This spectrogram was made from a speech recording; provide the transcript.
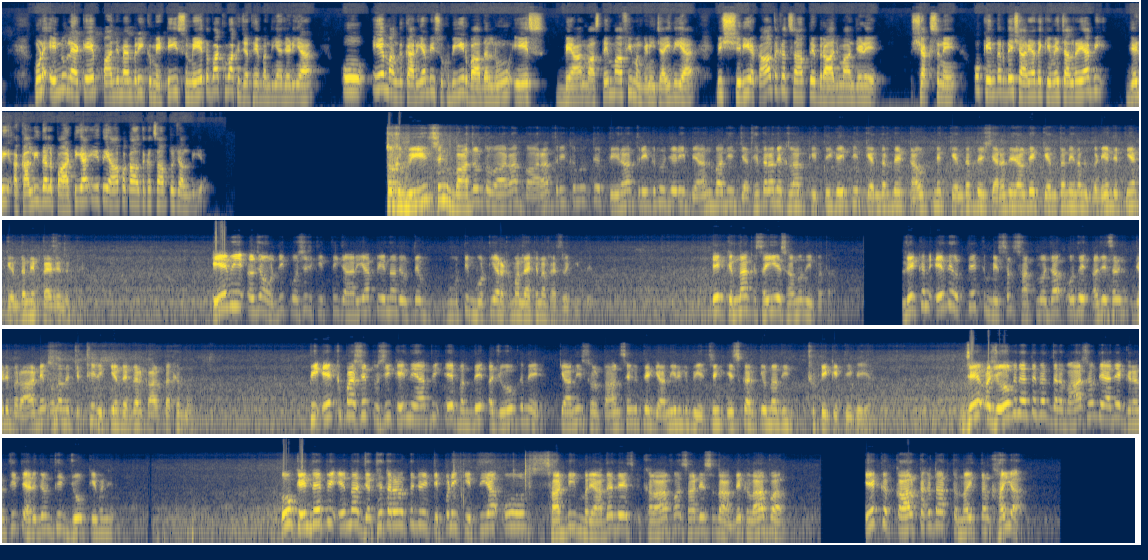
ਹੁਣ ਇਹਨੂੰ ਲੈ ਕੇ ਪੰਜ ਮੈਂਬਰੀ ਕਮੇਟੀ ਸਮੇਤ ਵੱਖ-ਵੱਖ ਜਥੇਬੰਦੀਆਂ ਜਿਹੜੀਆਂ, ਉਹ ਇਹ ਮੰਗ ਕਰ ਰਹੀਆਂ ਵੀ ਸੁਖਬੀਰ ਬਾਦਲ ਨੂੰ ਇਸ ਬਿਆਨ ਵਾਸਤੇ ਮਾਫੀ ਮੰਗਣੀ ਚਾਹੀਦੀ ਹੈ ਵੀ ਸ਼੍ਰੀ ਅਕਾਲ ਤਖਤ ਸਾਹਿਬ ਤੇ ਬਿਰਾਜਮਾਨ ਜਿਹੜੇ ਸ਼ਖਸ ਨੇ, ਉਹ ਕੇਂਦਰ ਦੇ ਇਸ਼ਾਰਿਆਂ ਤੇ ਕਿਵੇਂ ਚੱਲ ਰਹੇ ਆ ਵੀ ਜਿਹੜੀ ਅਕਾਲੀ ਦਲ ਪਾਰਟੀ ਆ, ਇਹ ਤੇ ਆਪ ਅਕਾਲ ਤਖਤ ਸਾਹਿਬ ਤੋਂ ਚੱਲਦੀ ਹੈ। ਸੁਖਬੀਰ ਸਿੰਘ ਬਾਦਲ ਦੁਆਰਾ 12 ਤਰੀਕ ਨੂੰ ਤੇ 13 ਤਰੀਕ ਨੂੰ ਜਿਹੜੀ ਬਿਆਨਬਾਜ਼ੀ ਜਥੇਦਾਰਾਂ ਦੇ ਖਿਲਾਫ ਕੀਤੀ ਗਈ ਕਿ ਕੇਂਦਰ ਦੇ ਟਾਊਟ ਨੇ, ਕੇਂਦਰ ਦੇ ਸ਼ਹਿਰਾਂ ਦੇ ਚੱਲਦੇ ਕੇਂਦਰ ਨੇ ਇਹਨਾਂ ਨੂੰ ਗੱਡੀਆਂ ਦਿੱਤੀਆਂ, ਕੇਂਦਰ ਨੇ ਪੈਸੇ ਦਿੱਤੇ। ਇਹ ਵੀ ਉਲਝਾਉਣ ਦੀ ਕੋਸ਼ਿਸ਼ ਕੀਤੀ ਜਾ ਰਹੀ ਆ ਵੀ ਇਹਨਾਂ ਦੇ ਉੱਤੇ ਮੋਟੀ ਮੋਟੀਆਂ ਰਕਮਾਂ ਲੈ ਕੇ ਨਾ ਫੈਸਲੇ ਕੀਤੇ। ਇਹ ਕਿੰਨਾ ਕੁ ਸਹੀ ਹੈ ਸਾਨੂੰ ਨਹੀਂ ਪਤਾ। ਲੇਕਿਨ ਇਹਦੇ ਉੱਤੇ ਇੱਕ ਮਿਸਲ ਸਤਲੁਜ ਆ, ਉਹਦੇ ਅਜੇ ਸਰ ਜਿਹੜੇ ਬਰਾੜ ਨੇ, ਉਹਨਾਂ ਨੇ ਚਿੱਠੀ ਲਿਖੀ ਹੈ ਦਹਿਦਰ ਕਾਲ ਤਖਤ ਨੂੰ। ਵੀ ਇੱਕ ਪਾਸੇ ਤੁਸੀਂ ਕਹਿੰਦੇ ਆ ਵੀ ਇਹ ਬੰਦੇ ਅਯੋਗ ਨੇ, ਗਿਆਨੀ ਸੁਲਤਾਨ ਸਿੰਘ ਤੇ ਗਿਆਨੀ ਰਘਬੀਰ ਸਿੰਘ, ਇਸ ਕਰਕੇ ਉਹਨਾਂ ਦੀ ਛੁੱਟੀ ਕੀਤੀ ਗਈ ਹੈ। ਜੇ ਅਯੋਗ ਨੇ ਤੇ ਫਿਰ ਦਰਬਾਰ ਸਾਹਿਬ ਦੇ ਆਦੇ ਗ੍ਰੰਥੀ ਤੇ ਹੜ ਗ੍ਰੰਥੀ ਜੋ ਕਿਵੇਂ ਨੇ ਉਹ ਕਹਿੰਦੇ ਵੀ ਇਹਨਾਂ ਜਥੇਦਾਰਾਂ ਉੱਤੇ ਜਿਹੜੀ ਟਿੱਪਣੀ ਕੀਤੀ ਆ ਉਹ ਸਾਡੀ ਮਰਿਆਦਾ ਦੇ ਖਿਲਾਫ ਆ ਸਾਡੇ ਸਿਧਾਂਤ ਦੇ ਖਿਲਾਫ ਆ। ਇੱਕ ਕਾਲ ਤੱਕ ਦਾ ਤਨਾਈ ਤਨਖਾਹੀਆ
